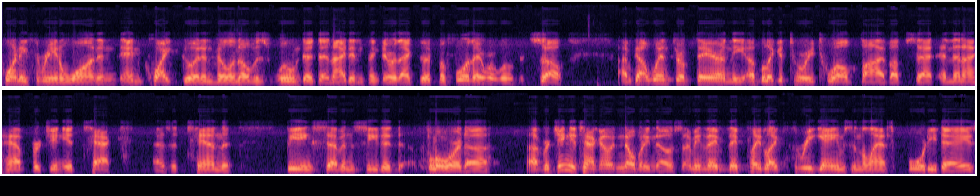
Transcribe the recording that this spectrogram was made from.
23 and 1 and, and quite good, and Villanova's wounded, and I didn't think they were that good before they were wounded. So I've got Winthrop there and the obligatory 12 5 upset, and then I have Virginia Tech as a 10 beating seven seeded Florida. Uh, Virginia Tech, oh, nobody knows. I mean, they've they've played like three games in the last 40 days.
